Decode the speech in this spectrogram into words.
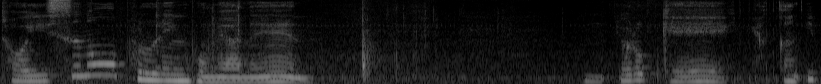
저희 스노우폴링 보면은 음, 이렇게 약간 입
